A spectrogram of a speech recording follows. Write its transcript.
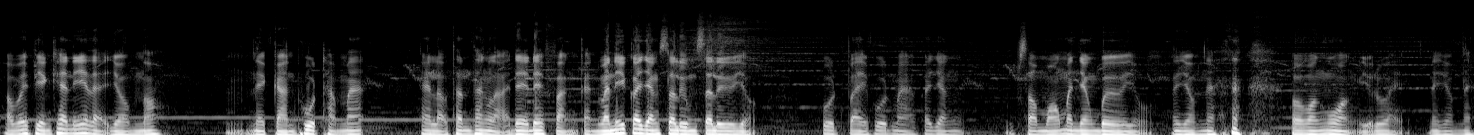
เอาไว้เพียงแค่นี้แหละโยมเนาะ ในการพูดธรรมะให้เราท่านทั้งหลายได้ได้ฟังกัน วันนี้ก็ยังสลืมสลืออยู่ พูดไปพูดมาก็ยังสมองมันยังเบลออยู่นะโยมนะเพราะว่าง่วงอยู่ด้วยนะโยมนะ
